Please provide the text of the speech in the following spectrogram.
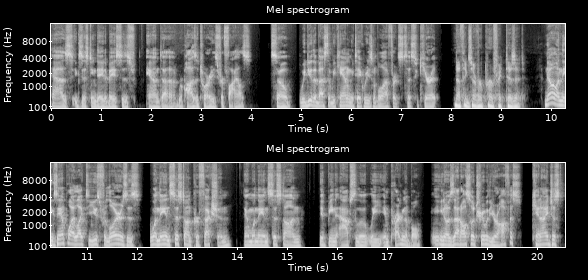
as existing databases and uh, repositories for files. So we do the best that we can and we take reasonable efforts to secure it. Nothing's ever perfect, is it? No. And the example I like to use for lawyers is when they insist on perfection and when they insist on it being absolutely impregnable. You know, is that also true with your office? Can I just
